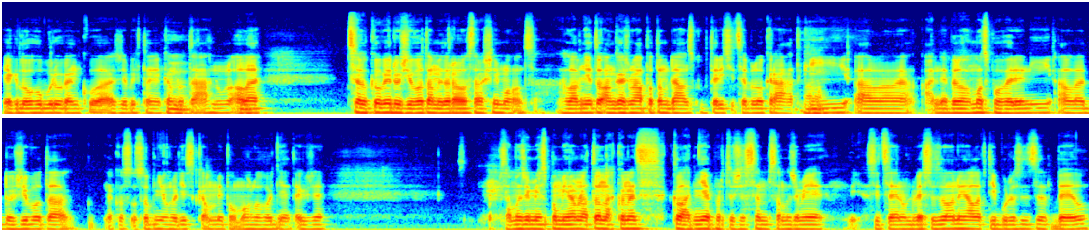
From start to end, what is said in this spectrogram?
jak dlouho budu venku a že bych to někam Hmm. dotáhnul, ale celkově do života mi to dalo strašně moc. Hlavně to angažmá potom v Dánsku, který sice bylo krátký ale, a nebylo moc povedený, ale do života jako z osobního hlediska mi pomohlo hodně, takže samozřejmě vzpomínám na to nakonec kladně, protože jsem samozřejmě sice jenom dvě sezóny, ale v té Bundeslize byl,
